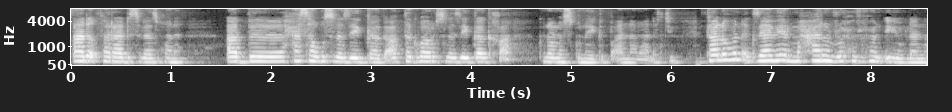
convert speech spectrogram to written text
ፃድቕ ፈራዲ ስለዝኾነ ኣብ ሓሳቡ ስለ ዘይጋገ ኣብ ተግባሩ ስለ ዘይጋገ ከኣ ክነመስግኖ ይግብኣና ማለት እዩ። ካልእ ውን እግዚኣብሄር መሓርን ርሕሩሕን እዩ ይብለና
